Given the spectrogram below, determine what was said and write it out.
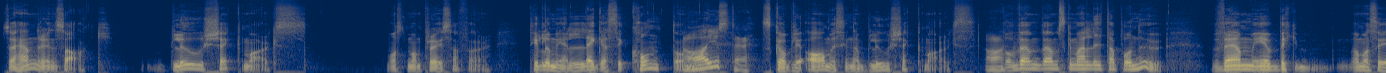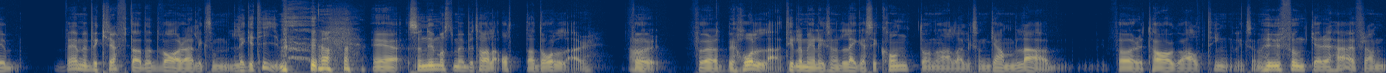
så händer en sak. Blue checkmarks måste man pröjsa för. Till och med legacy-konton Ja, just det. ska bli av med sina blue checkmarks. Ja. Vem, vem ska man lita på nu? Vem är, om man säger, vem är bekräftad att vara liksom legitim? eh, så nu måste man betala 8 dollar för, Ja. För att behålla, till och med liksom legacy-konton och alla liksom gamla företag och allting. Liksom. Hur funkar det här fram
